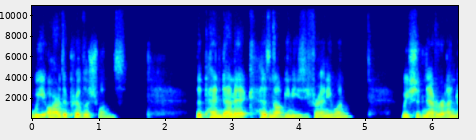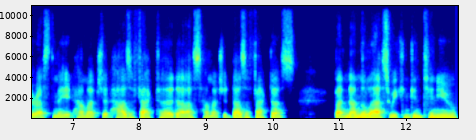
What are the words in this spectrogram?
we are the privileged ones. The pandemic has not been easy for anyone. We should never underestimate how much it has affected us, how much it does affect us. But nonetheless, we can continue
